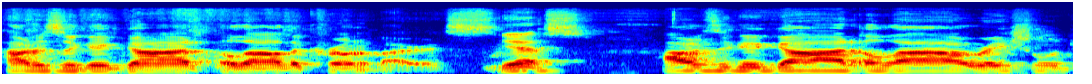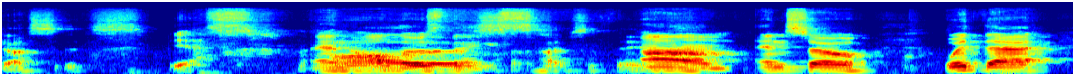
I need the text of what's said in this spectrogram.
How does a good God allow the coronavirus? Yes, How does a good God allow racial injustice? yes, and all, those, things. types of things. Um, and so with that,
